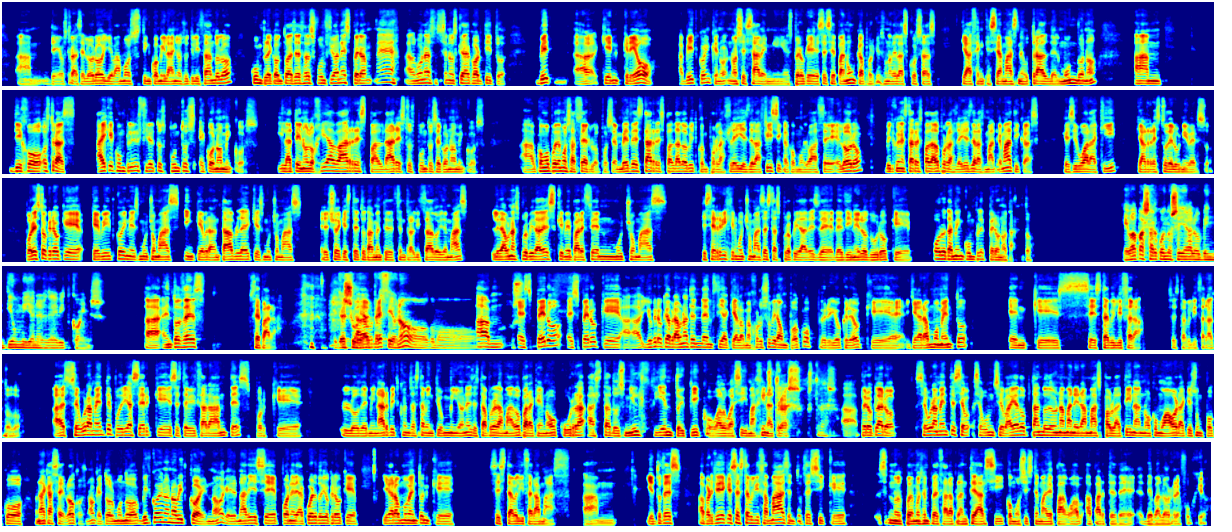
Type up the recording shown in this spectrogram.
de, ostras, el oro llevamos 5.000 años utilizándolo, cumple con todas esas funciones, pero eh, algunas se nos queda cortito. Bit, quien creó a Bitcoin, que no, se sabe ni espero que se sepa nunca, porque es una de las cosas que hacen que sea más neutral del mundo, ¿no? dijo, ostras, hay que cumplir ciertos puntos económicos y la tecnología va a respaldar estos puntos económicos. Ah, ¿Cómo podemos hacerlo? Pues en vez de estar respaldado Bitcoin por las leyes de la física, como lo hace el oro, Bitcoin está respaldado por las leyes de las matemáticas, que es igual aquí que al resto del universo. Por esto creo que, que Bitcoin es mucho más inquebrantable, que es mucho más el hecho de que esté totalmente descentralizado y demás, le da unas propiedades que me parecen mucho más, que se rigen mucho más de estas propiedades de, de dinero duro que oro también cumple, pero no tanto. ¿Qué va a pasar cuando se llega a los 21 millones de bitcoins? Ah, entonces se para. Entonces subirá el precio, ¿no? como... espero, espero que. Ah, yo creo que habrá una tendencia que a lo mejor subirá un poco, pero yo creo que llegará un momento en que se estabilizará. Se estabilizará todo. Ah, seguramente podría ser que se estabilizara antes, porque lo de minar bitcoins hasta 21 millones está programado para que no ocurra hasta 2100 y pico o algo así, imagínate. Ostras, ostras. Ah, pero claro, seguramente según se vaya adoptando de una manera más paulatina, no como ahora, que es un poco una casa de locos, ¿no? Que todo el mundo, Bitcoin o no Bitcoin, ¿no? Que nadie se pone de acuerdo. Yo creo que llegará un momento en que se estabilizará más. y entonces, a partir de que se estabiliza más, entonces sí que nos podemos empezar a plantear si como sistema de pago aparte de, valor refugio.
